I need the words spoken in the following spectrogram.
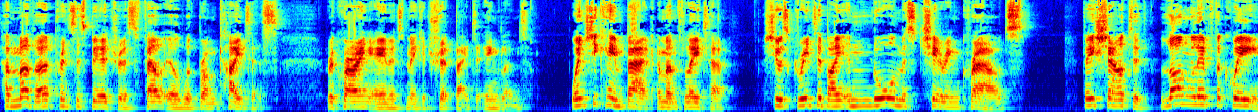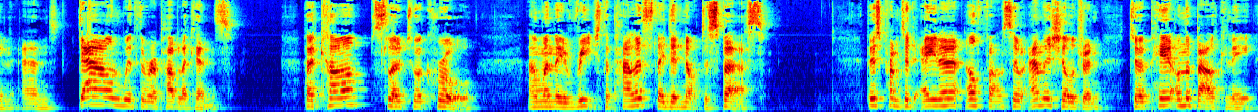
her mother, Princess Beatrice, fell ill with bronchitis, requiring Ena to make a trip back to England. When she came back a month later, she was greeted by enormous cheering crowds. They shouted, Long live the Queen! and Down with the Republicans! Her car slowed to a crawl, and when they reached the palace, they did not disperse. This prompted Ena, Alfonso, and the children to appear on the balcony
